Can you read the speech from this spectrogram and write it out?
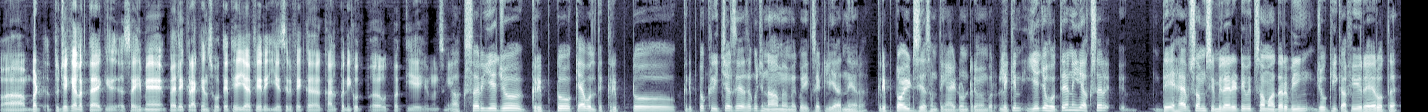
बट तुझे क्या लगता है कि सही में पहले क्रैकेंस होते थे या फिर ये सिर्फ़ एक काल्पनिक उत्पत्ति है ह्यूमंस की अक्सर ये जो क्रिप्टो क्या बोलते क्रिप्टो क्रिप्टो क्रीचर से ऐसा कुछ नाम है मेरे को एग्जैक्टली याद नहीं आ रहा। क्रिप्टॉइड्स या समथिंग आई डोंट रिमेंबर लेकिन ये जो होते हैं ना ये अक्सर they have some similarity with some other being जो कि काफ़ी रेयर होता है।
